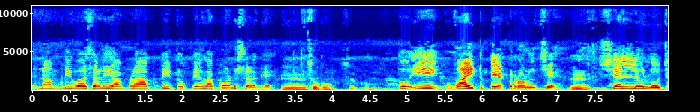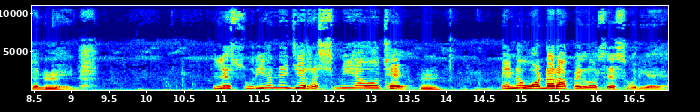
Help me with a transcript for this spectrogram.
એના આમ દિવાસળી આપણે આપી તો પેલા કોણ સળગે? હમ સૂકું. તો એ વ્હાઈટ પેટ્રોલ છે. સેલ્યુલોજન હમ. એટલે સૂર્યની જે રશ્મિયાઓ છે એનો ઓર્ડર આપેલો છે સૂર્યએ.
